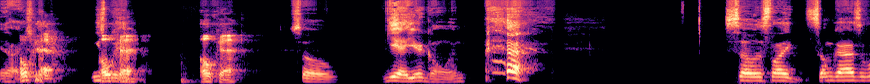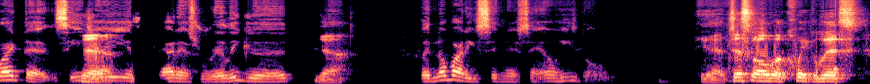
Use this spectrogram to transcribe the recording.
Okay. okay. Okay. So yeah, you're going. so it's like some guys are like that. CJ yeah. is a guy that's really good. Yeah. But nobody's sitting there saying, "Oh, he's going." Yeah, just go over a quick list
